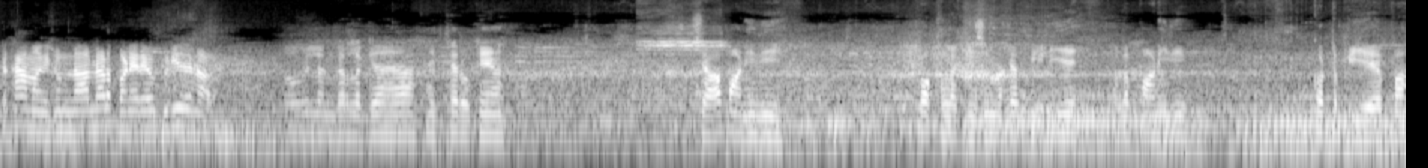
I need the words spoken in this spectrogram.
ਦਿਖਾਵਾਂਗੇ ਤੁਹਾਨੂੰ ਨਾਲ ਨਾਲ ਬਣੇ ਰਹੋ ਵੀਡੀਓ ਦੇ ਨਾਲ। ਉਹ ਵੀ ਲੰਗਰ ਲੱਗਿਆ ਹੋਇਆ ਇੱਥੇ ਰੁਕੇ ਆ ਚਾਹ ਪਾਣੀ ਦੀ ਭੁੱਖ ਲੱਗੀ ਸੀ ਮੈਂ ਕਿਹਾ ਪੀ ਲਈਏ। ਪਹਿਲਾਂ ਪਾਣੀ ਦੀ ਘੁੱਟ ਪੀਏ ਆਪਾਂ।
